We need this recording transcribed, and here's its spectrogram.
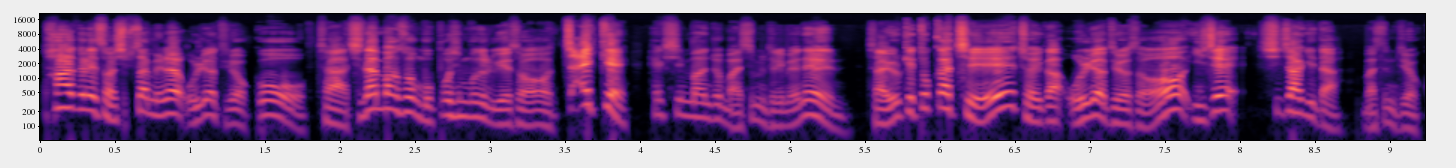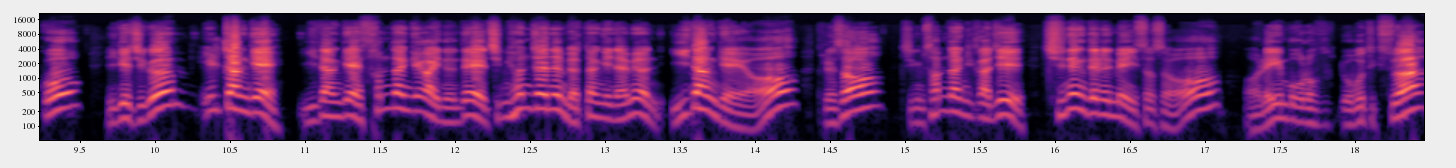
파악을 해서 13일 날 올려드렸고 자 지난 방송 못 보신 분을 위해서 짧게 핵심만 좀 말씀을 드리면은 자 이렇게 똑같이 저희가 올려드려서 이제 시작이다 말씀드렸고 이게 지금 1단계, 2단계, 3단계가 있는데 지금 현재는 몇 단계냐면 2단계예요. 그래서 지금 3단계까지 진행되는 데 있어서 어, 레인보우 로- 로보틱스와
